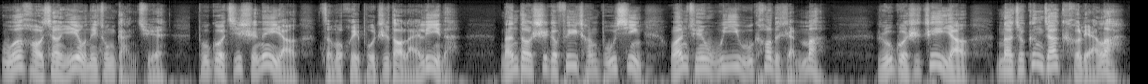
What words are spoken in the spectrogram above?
我好像也有那种感觉，不过即使那样，怎么会不知道来历呢？难道是个非常不幸、完全无依无靠的人吗？如果是这样，那就更加可怜了。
